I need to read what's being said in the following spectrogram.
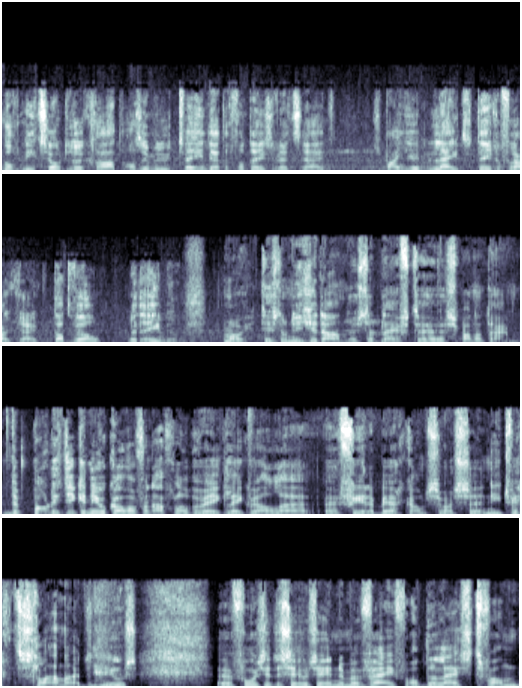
nog niet zo druk gehad als in minuut 32 van deze wedstrijd. Spanje leidt tegen Frankrijk. Dat wel met 1-0. Mooi. Het is nog niet gedaan, dus dat blijft uh, spannend daar. De politieke nieuwkomer van de afgelopen week leek wel uh, Vera Bergkamp. Ze was niet weg te slaan uit het nieuws. voorzitter COC nummer 5 op de lijst van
